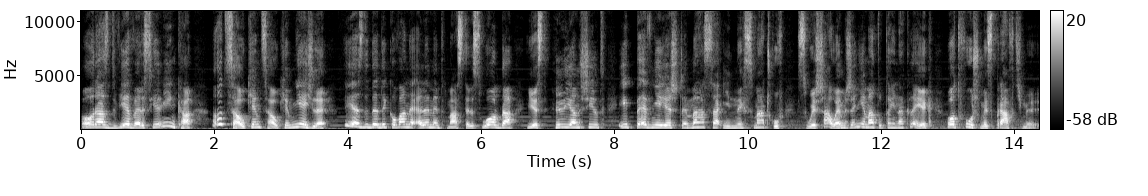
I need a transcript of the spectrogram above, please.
oraz dwie wersje Linka. O całkiem, całkiem nieźle. Jest dedykowany element Master Sworda, jest Hylian Shield i pewnie jeszcze masa innych smaczków. Słyszałem, że nie ma tutaj naklejek. Otwórzmy, sprawdźmy.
